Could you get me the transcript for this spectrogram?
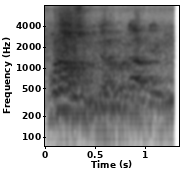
কোনো অসুবিধা হবে না, আপনি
